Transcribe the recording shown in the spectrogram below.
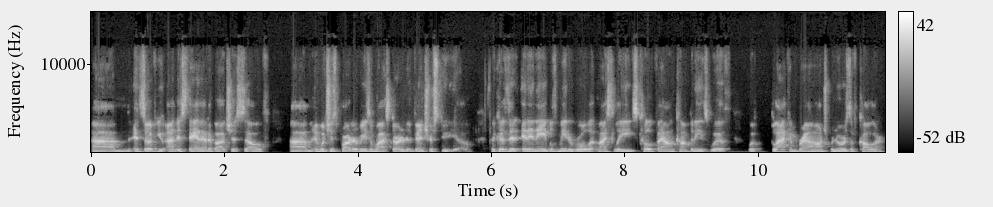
Um, and so if you understand that about yourself, um, and which is part of the reason why I started a venture studio, because it, it enables me to roll up my sleeves, co-found companies with with black and brown entrepreneurs of color,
